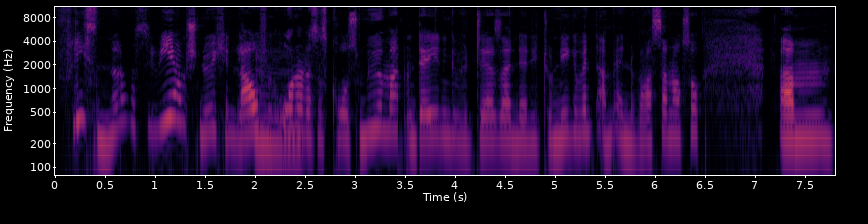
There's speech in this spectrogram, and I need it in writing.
fließen, ne? Dass sie wie am Schnürchen laufen, mhm. ohne dass es groß Mühe macht. Und derjenige wird der sein, der die Tournee gewinnt. Am Ende war es dann auch so. Ähm,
